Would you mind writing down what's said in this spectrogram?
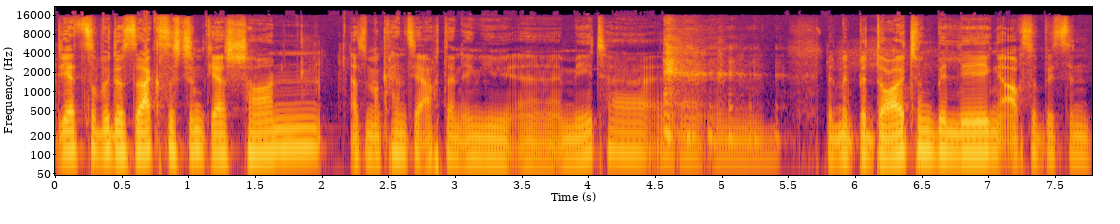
Jetzt, so wie du sagst, das stimmt ja schon. Also man kann es ja auch dann irgendwie äh, Meta äh, mit, mit Bedeutung belegen, auch so ein bisschen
